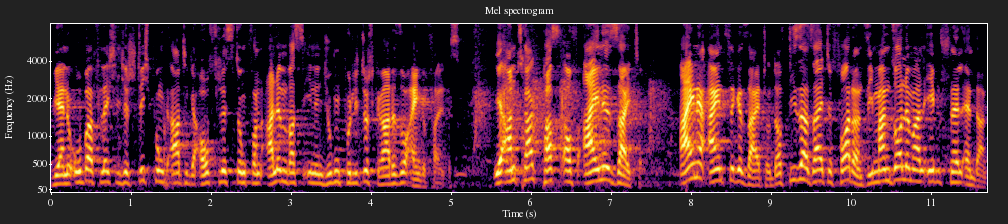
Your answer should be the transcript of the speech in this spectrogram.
wie eine oberflächliche, stichpunktartige Auflistung von allem, was Ihnen jugendpolitisch gerade so eingefallen ist. Ihr Antrag passt auf eine Seite. Eine einzige Seite. Und auf dieser Seite fordern Sie, man solle mal eben schnell ändern.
